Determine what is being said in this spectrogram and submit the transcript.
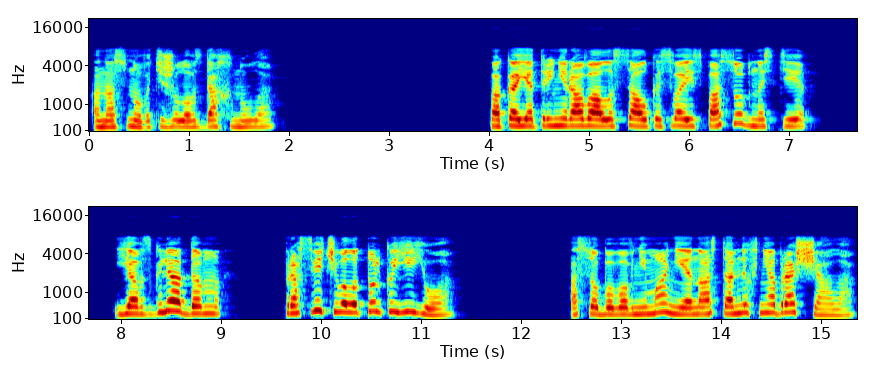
Она снова тяжело вздохнула. Пока я тренировала с Алкой свои способности, я взглядом просвечивала только ее. Особого внимания на остальных не обращала.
